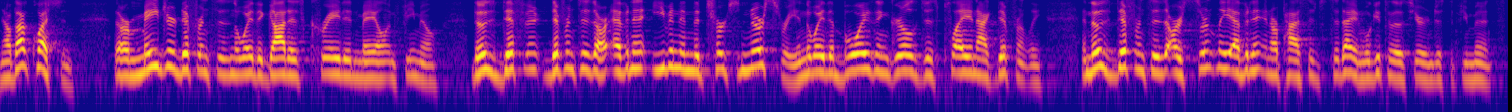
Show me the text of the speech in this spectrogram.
Now, without question, there are major differences in the way that God has created male and female. Those different differences are evident even in the church nursery, in the way that boys and girls just play and act differently. And those differences are certainly evident in our passage today, and we'll get to those here in just a few minutes.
